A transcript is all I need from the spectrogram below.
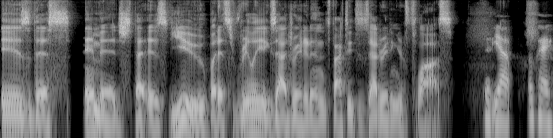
is this image that is you, but it's really exaggerated. And in fact, it's exaggerating your flaws. Yeah. Okay.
